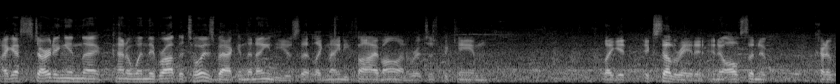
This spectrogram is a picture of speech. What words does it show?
I guess starting in that kind of when they brought the toys back in the '90s, that like '95 on, where it just became like it accelerated, and all of a sudden it kind of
